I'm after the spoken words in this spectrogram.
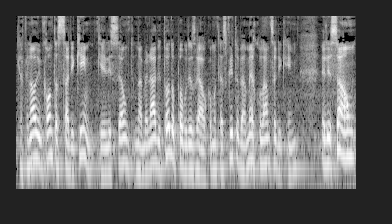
Que afinal de contas, tzadikim, que eles são, na verdade, todo o povo de Israel, como está escrito, Kulam tzadikim, eles são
